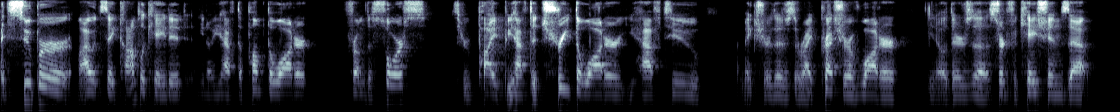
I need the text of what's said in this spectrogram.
it's super, I would say, complicated. You know, you have to pump the water from the source through pipe. You have to treat the water. You have to make sure there's the right pressure of water. You know, there's uh, certifications that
